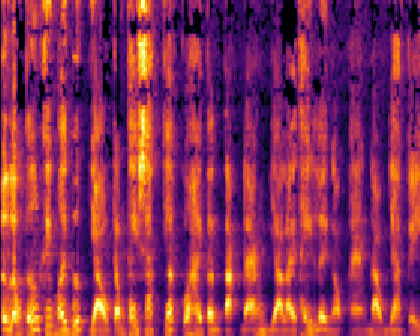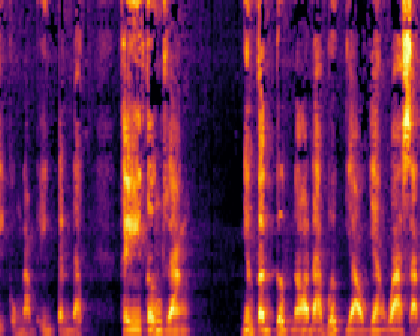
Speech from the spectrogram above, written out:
Từ Long Tướng khi mới bước vào trong thấy xác chết của hai tên tặc đảng và lại thấy Lê Ngọc Hàng, Đào Gia Kỳ cùng nằm yên trên đất, thì tưởng rằng những tên cướp nọ đã bước vào gian qua sảnh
